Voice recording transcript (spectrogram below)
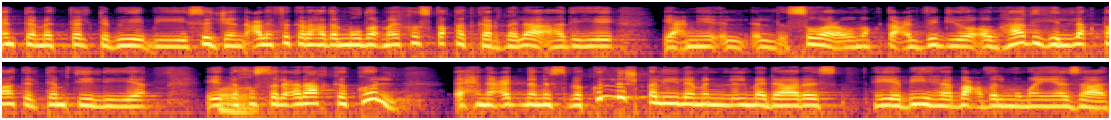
أنت مثلت بسجن. على فكرة هذا الموضوع ما يخص فقط كربلاء. هذه يعني الصور أو مقطع الفيديو أو هذه اللقطات التمثيلية هي. تخص العراق ككل. إحنا عندنا نسبة كلش قليلة من المدارس هي بيها بعض المميزات.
